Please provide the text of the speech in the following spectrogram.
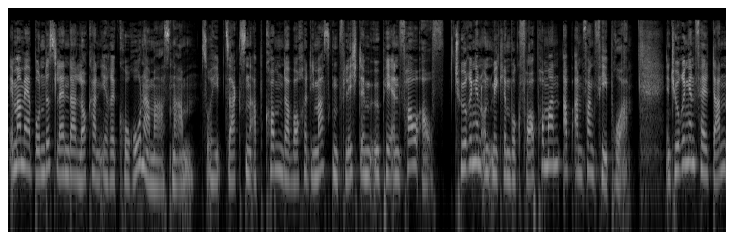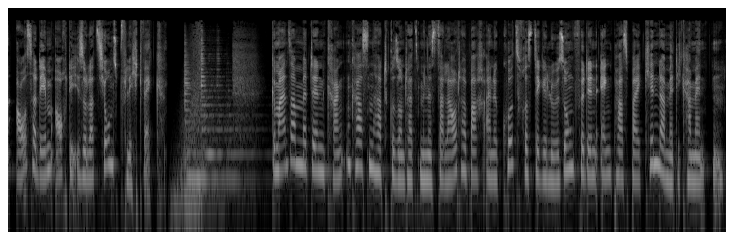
Immer mehr Bundesländer lockern ihre Corona-Maßnahmen. So hebt Sachsen ab kommender Woche die Maskenpflicht im ÖPNV auf. Thüringen und Mecklenburg-Vorpommern ab Anfang Februar. In Thüringen fällt dann außerdem auch die Isolationspflicht weg. Gemeinsam mit den Krankenkassen hat Gesundheitsminister Lauterbach eine kurzfristige Lösung für den Engpass bei Kindermedikamenten.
